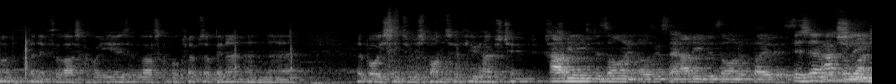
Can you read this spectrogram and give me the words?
I've, I've done it for the last couple of years and the last couple of clubs I've been at, and uh, the boys seem to respond to a few house tunes. How do you design? I was going to say, how do you design a playlist? There's uh, actually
